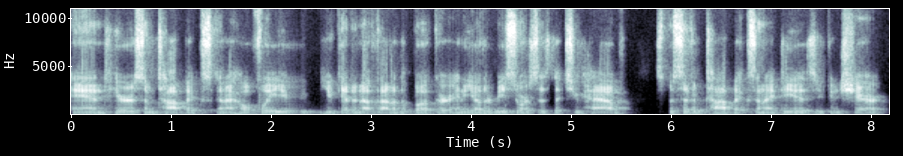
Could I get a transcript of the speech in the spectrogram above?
and here are some topics and i hopefully you, you get enough out of the book or any other resources that you have specific topics and ideas you can share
